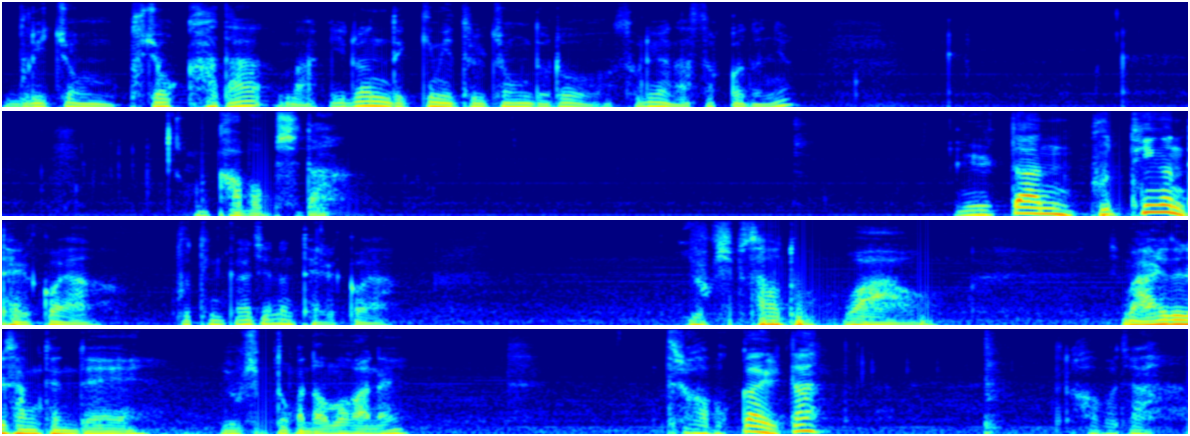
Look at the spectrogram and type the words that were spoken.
물이 좀 부족하다 막 이런 느낌이 들 정도로 소리가 났었거든요. 가봅시다. 일단 부팅은 될 거야. 부팅까지는 될 거야. 64도. 와우. 지금 아이들 상태인데 60도가 넘어가네. 들어가 볼까 일단? 들어가 보자.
